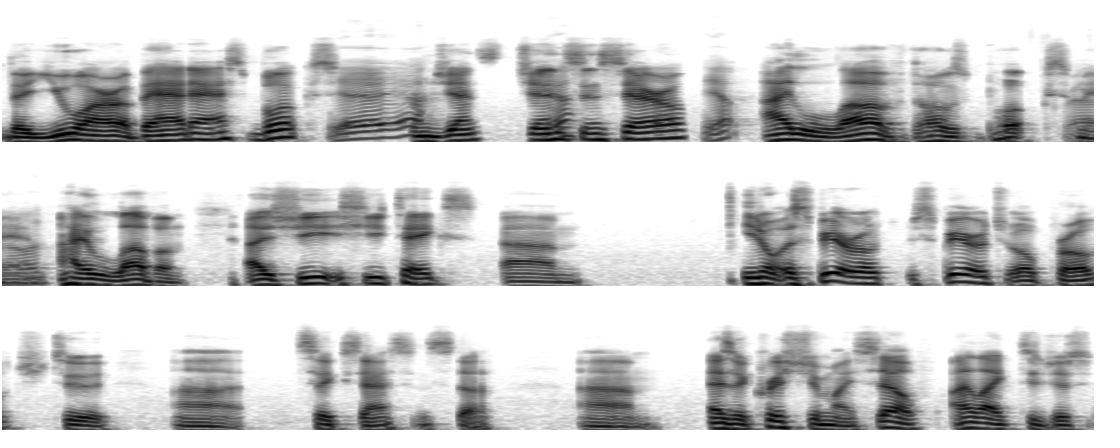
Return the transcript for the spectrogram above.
the "You Are a Badass" books yeah, yeah. from Jen Jen Yeah. Sincero. Yep. I love those books, Right man. on. I love them. Uh, she she takes um, you know a spiritual spiritual approach to uh, success and stuff. Um, as a Christian myself, I like to just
